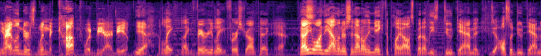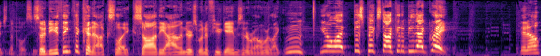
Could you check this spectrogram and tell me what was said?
You know, Islanders win the cup would be ideal. yeah, late, like very late first round pick. Yeah. Now you want the Islanders to not only make the playoffs, but at least do damage, also do damage in the postseason. So do you think the Canucks like saw the Islanders win a few games in a row and were like, mm, you know what, this pick's not going to be that great. You know,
